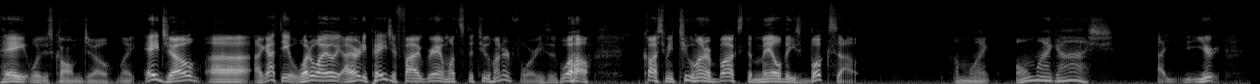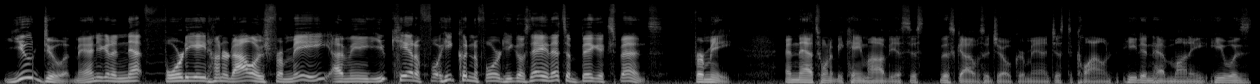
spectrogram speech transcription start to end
hey, we'll just call him Joe. like, hey, Joe, uh, I got the, what do I? I already paid you five grand. What's the 200 for? He says, well, it cost me 200 bucks to mail these books out. I'm like, oh my gosh, you're, you do it, man. You're going to net $4,800 from me. I mean, you can't afford, he couldn't afford, he goes, hey, that's a big expense for me. And that's when it became obvious. This this guy was a joker, man, just a clown. He didn't have money. He was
